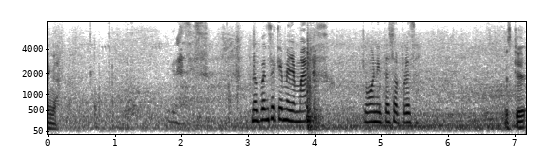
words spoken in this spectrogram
Venga. No pensé que me llamaras. Qué bonita sorpresa. Es que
